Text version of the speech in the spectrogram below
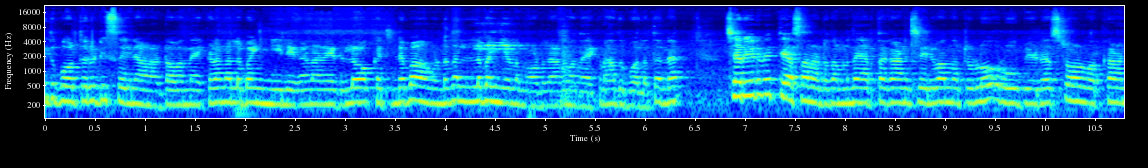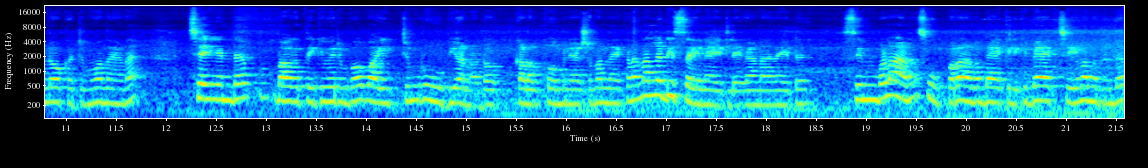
ഇതുപോലത്തെ ഒരു ഡിസൈൻ ആണ് കേട്ടോ വന്നേക്കണത്. നല്ല ഭംഗിയിൽ കാണാനായിട്ട്? ലോക്കറ്റിന്റെ ഭാഗം കൊണ്ട് നല്ല ഭംഗിയുള്ള മോഡലാണ് വന്നേക്കണത്. അതുപോലെ തന്നെ ചെറിയൊരു വ്യത്യാസമാണ് കേട്ടോ നമ്മൾ നേരത്തെ കാണിച്ചതിൽ വന്നിട്ടുള്ളൂ. റൂബിയുടെ സ്റ്റോൺ വർക്കാണ് ലോക്കറ്റും വന്നേക്കണേ. ചെയിന്റെ ഭാഗത്തേക്ക് വരുമ്പോൾ വൈറ്റും റൂബിയാണ് കേട്ടോ. കളർ കോമ്പിനേഷൻ വന്നേക്കണം നല്ല ഡിസൈൻ ആയിട്ടില്ലേ കാണാനായിട്ട്. സിമ്പിളാണ് സൂപ്പറാണ് ബാക്കിലേക്ക് ബാക്ക് ചെയ്യും വന്നിട്ടുണ്ട്.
